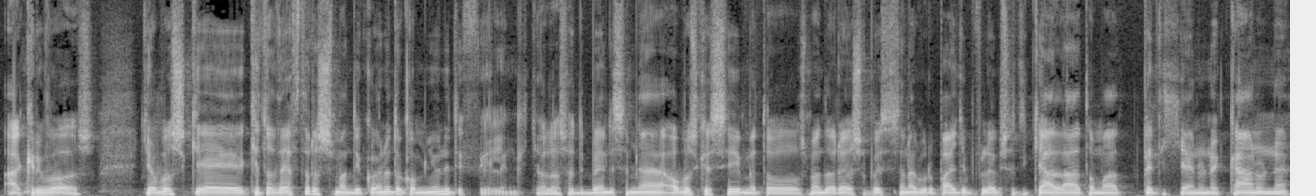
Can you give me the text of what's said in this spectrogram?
Ακριβώς. Και όπως και, και το δεύτερο σημαντικό είναι το community feeling κιόλας. Ότι μπαίνεις σε μια. Όπως και εσύ με το μέντορέ σου που είσαι σε ένα γκρουπάκι που βλέπεις ότι και άλλα άτομα πετυχαίνουν, κάνουν.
